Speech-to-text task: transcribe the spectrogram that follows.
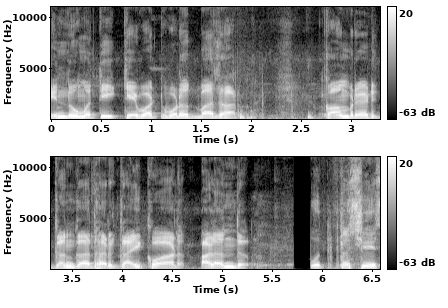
Indumati Kewat Wadod Bazar. Comrade Gangadhar Gaikwad Aland. व तसेच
